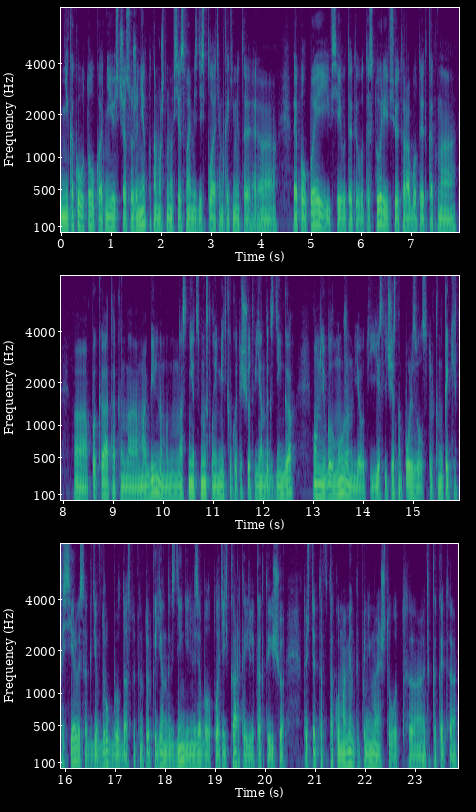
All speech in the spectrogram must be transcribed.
Никакого толку от нее сейчас уже нет, потому что мы все с вами здесь платим какими-то э, Apple Pay и всей вот этой вот истории. Все это работает как на э, ПК, так и на мобильном. У нас нет смысла иметь какой-то счет в Яндекс Деньгах. Он мне был нужен, я вот, если честно, пользовался только на каких-то сервисах, где вдруг был доступен только Яндекс Деньги, нельзя было платить картой или как-то еще. То есть это в такой момент ты понимаешь, что вот э, это какая-то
